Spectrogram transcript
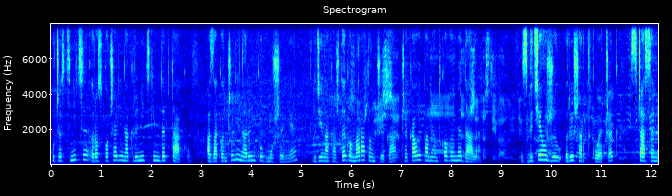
uczestnicy rozpoczęli na krynickim deptaku, a zakończyli na rynku w Muszynie, gdzie na każdego maratończyka czekały pamiątkowe medale. Zwyciężył Ryszard Kłeczek z czasem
